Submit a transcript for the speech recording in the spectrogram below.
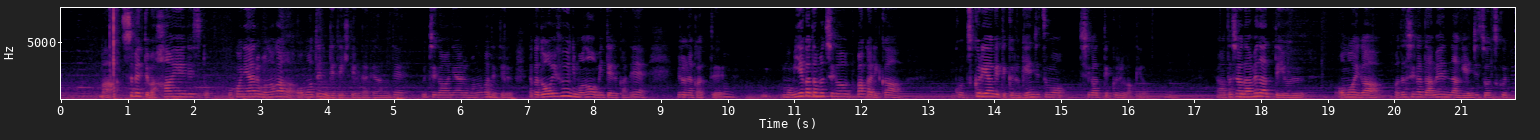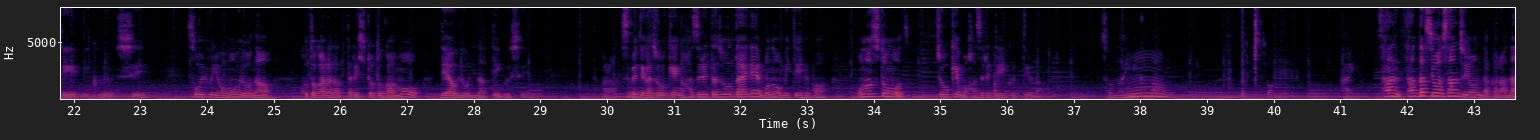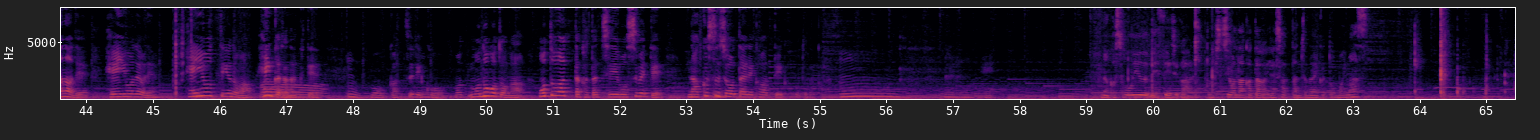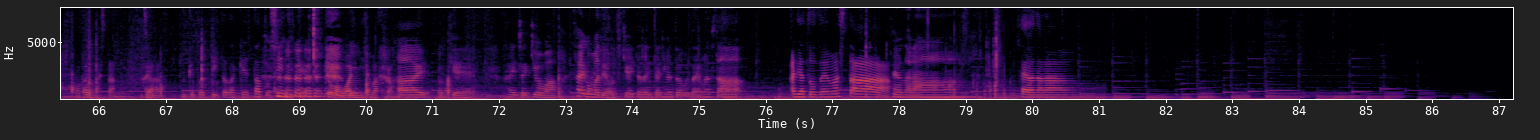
まあ全ては反映ですと。ここにあるものが表に出てきてるだけなので内側にあるものが出てる、だからどういうふうにものを見てるかで世の中ってうん。もう見え方も違うばかりかこう作り上げてくる現実も違ってくるわけよ。私はダメだっていう思いが私がダメな現実を作っていくしそういうふうに思うような事柄だったり人とかも出会うようになっていくし。だから全てが条件が外れた状態でものを見ていればおのずともう条件も外れていくっていうようなそんな意味かな。うん。うん。そうね。はい、3, 3たす434だから7で変容だよね。変容っていうのは変化じゃなくてうん。もうがっつりこう、も物事が元あった形を全てなくす状態で変わっていくことだから、うーん。なんかそういうメッセージが必要な方がいらっしゃったんじゃないかと思います。わかりました。じゃあ、受け取っていただけたと信じて 今日は終わりにしますか、はい。OK はい。じゃあ今日は最後までお付き合いいただいてありがとうございましたありがとうございました。さようなら。さようなら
